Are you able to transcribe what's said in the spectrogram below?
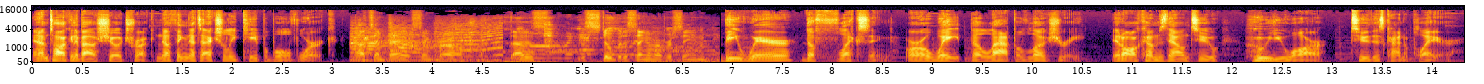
And I'm talking about a show truck, nothing that's actually capable of work. That's embarrassing, bro. That is the stupidest thing I've ever seen. Beware the flexing or await the lap of luxury. It all comes down to who you are to this kind of player.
